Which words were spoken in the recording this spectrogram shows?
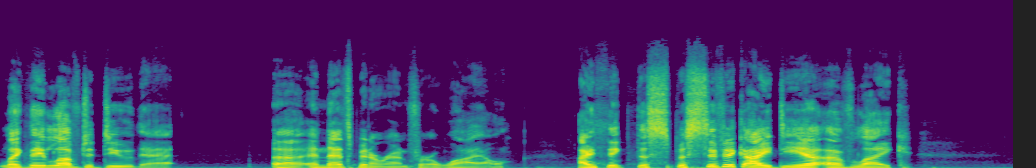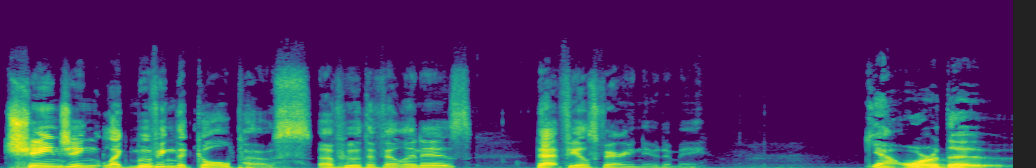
like they love to do that, uh, and that's been around for a while. I think the specific idea of like changing like moving the goalposts of who the villain is that feels very new to me yeah, or the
